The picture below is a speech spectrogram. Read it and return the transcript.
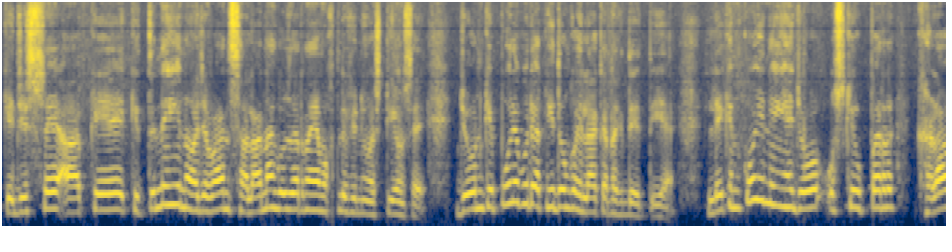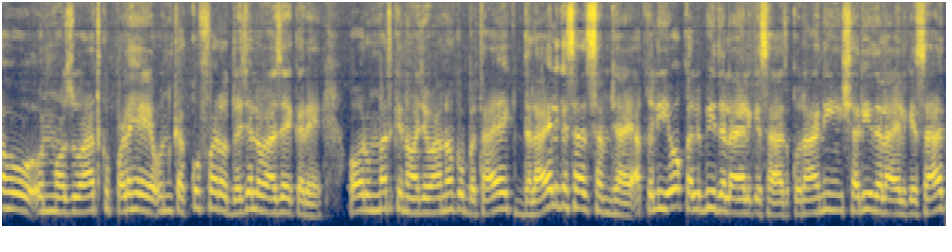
کہ جس سے آپ آپ کے کتنے ہی نوجوان سالانہ گزر رہے ہیں مختلف یونیورسٹیوں سے، جو ان کے پورے پورے عقیدوں کو ہلا کر رکھ دیتی ہے۔ لیکن کوئی نہیں ہے جو اس کے اوپر کھڑا ہو، ان موضوعات کو پڑھے، ان کا کفر اور دجل واضح کرے اور امت کے نوجوانوں کو بتائے دلائل کے ساتھ سمجھائے، عقلی و قلبی دلائل کے ساتھ، قرآنی شرعی دلائل کے ساتھ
